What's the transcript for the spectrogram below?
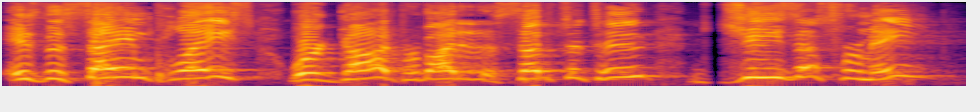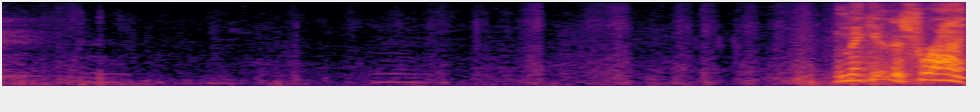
is the same place where God provided a substitute, Jesus, for me? Let me get this right.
